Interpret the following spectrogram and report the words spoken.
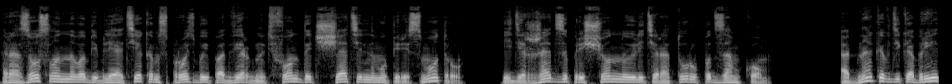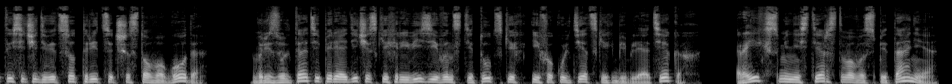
разосланного библиотекам с просьбой подвергнуть фонды тщательному пересмотру и держать запрещенную литературу под замком. Однако в декабре 1936 года в результате периодических ревизий в институтских и факультетских библиотеках Рейхсминистерство воспитания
